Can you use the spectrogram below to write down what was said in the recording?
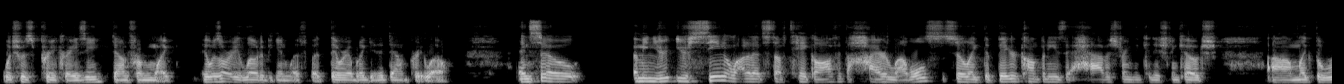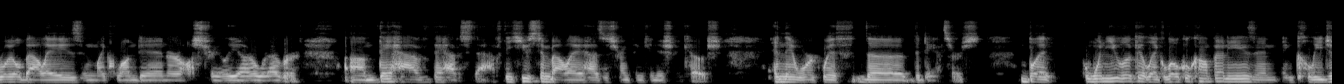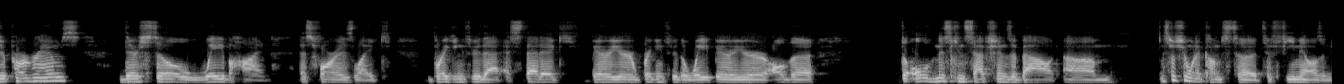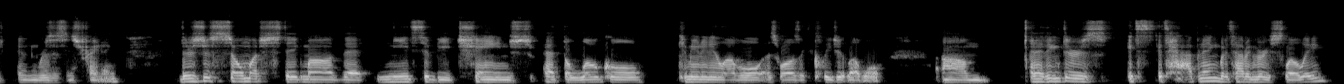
which was pretty crazy. Down from like it was already low to begin with, but they were able to get it down pretty low. And so, I mean, you're you're seeing a lot of that stuff take off at the higher levels. So like the bigger companies that have a strength and conditioning coach. Um, like the Royal Ballets in like London or Australia or whatever, um, they have they have a staff. The Houston Ballet has a strength and conditioning coach and they work with the the dancers. But when you look at like local companies and, and collegiate programs, they're still way behind as far as like breaking through that aesthetic barrier, breaking through the weight barrier, all the the old misconceptions about, um, especially when it comes to to females and, and resistance training. There's just so much stigma that needs to be changed at the local community level as well as the collegiate level. Um, and I think there's it's it's happening, but it's happening very slowly.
